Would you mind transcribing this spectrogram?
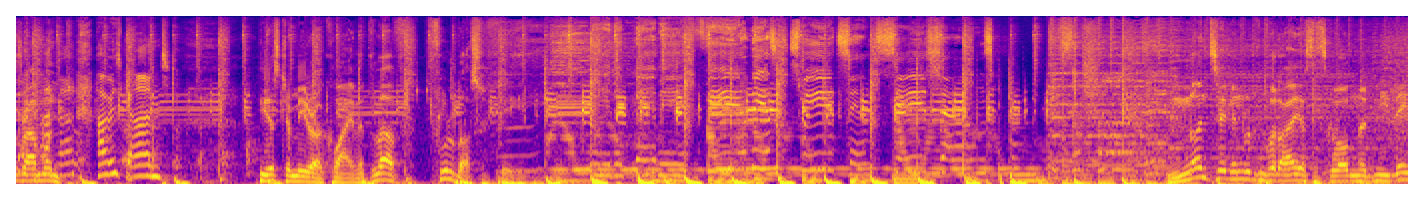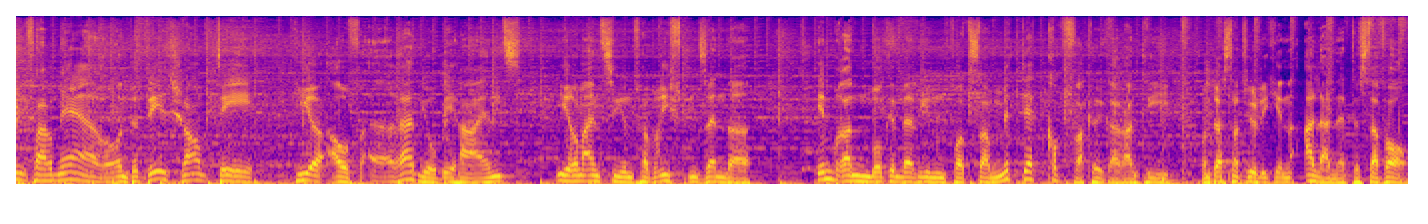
Saarmund. Habe ich geahnt. Hier ist Jamiroquai mit Love Philosophy. Baby, baby, feel these sweet sensations. 19 Minuten vor drei ist es geworden mit Milene Farmer und Deschanté hier auf äh, Radio BH1, ihrem einzigen verbrieften Sender in Brandenburg, in Berlin und Potsdam mit der Kopfwackelgarantie und das natürlich in allernettester Form.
